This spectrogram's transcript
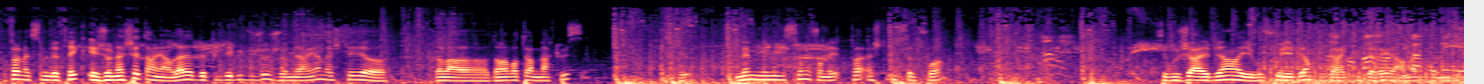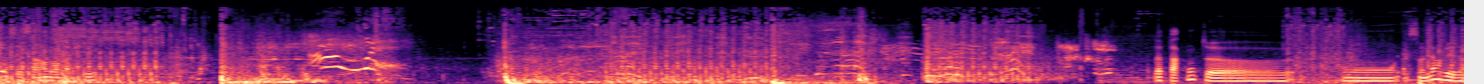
Pour faire le maximum de fric et je n'achète rien. Là depuis le début du jeu je n'ai rien acheté euh, dans l'inventaire dans de Marcus. Même les munitions j'en ai pas acheté une seule fois. Si vous gérez bien et vous fouillez bien, vous pouvez récupérer un max de munitions, ça sert à rien d'en acheter. Là par contre, euh, ils sont énervés là.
